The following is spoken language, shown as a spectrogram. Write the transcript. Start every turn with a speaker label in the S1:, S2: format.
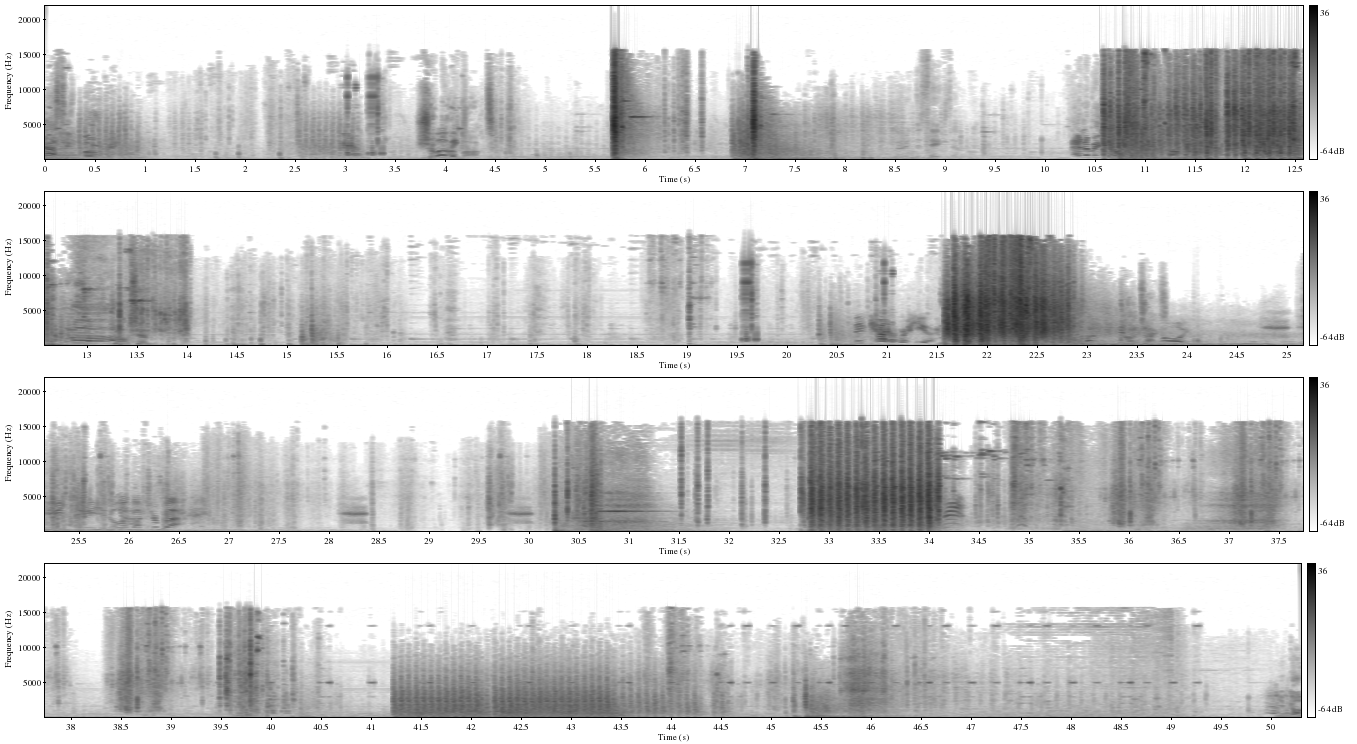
S1: Gas is moving.
S2: Shotgun
S3: Moving.
S2: marked.
S3: We're in the safe zone.
S1: Enemy soldiers incoming.
S2: Dropped him.
S3: Mid caliber here.
S2: Contact.
S3: Easy, you know I got your back.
